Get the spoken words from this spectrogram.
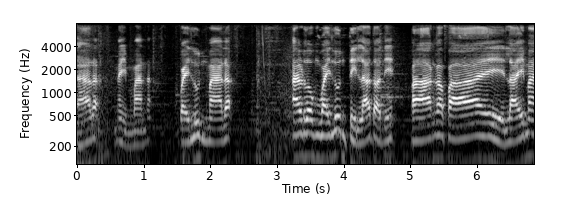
นาละไม่มันละวัยรุ่นมาแล้วอารมณ์วัยรุ่นติดแล้วตอนนี้ปางเข้าไปไหลมา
